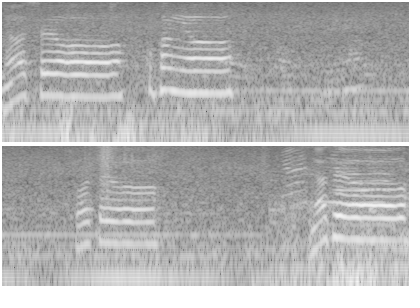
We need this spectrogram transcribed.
안녕하세요. 쿠팡이요. 수고하세요. 안녕하세요.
